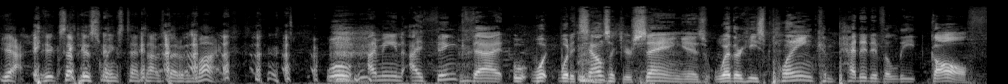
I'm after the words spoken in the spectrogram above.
Yeah, except his swing's 10 times better than mine. Well, I mean, I think that what what it sounds like you're saying is whether he's playing competitive elite golf,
